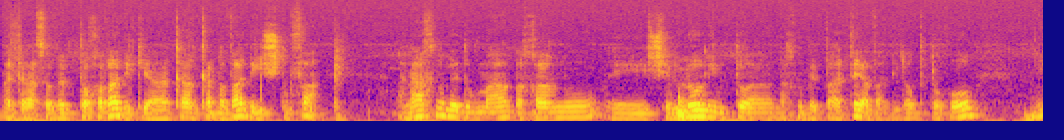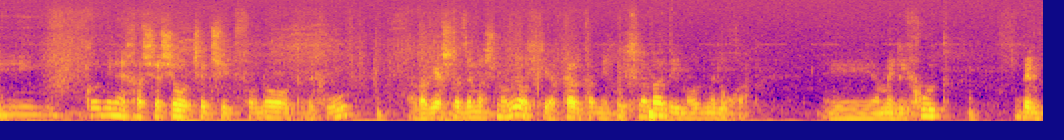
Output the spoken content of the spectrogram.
בטרסות ובתוך הוואדי, כי הקרקע בוואדי היא שטופה. אנחנו לדוגמה בחרנו אה, שלא לנטוע, אנחנו בפאתי הוואדי, לא בתוכו, מכל מיני חששות של שיטפונות וכו', אבל יש לזה משמעויות, כי הקרקע מחוץ לוואדי היא מאוד מלוכה. אה, המליחות בין,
